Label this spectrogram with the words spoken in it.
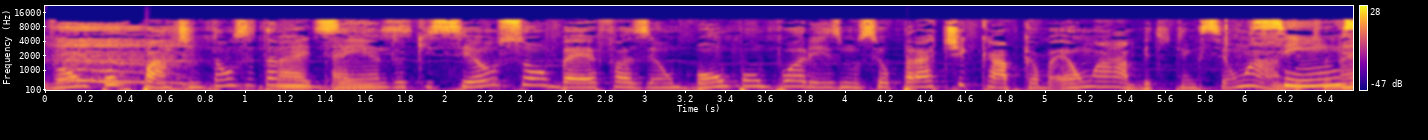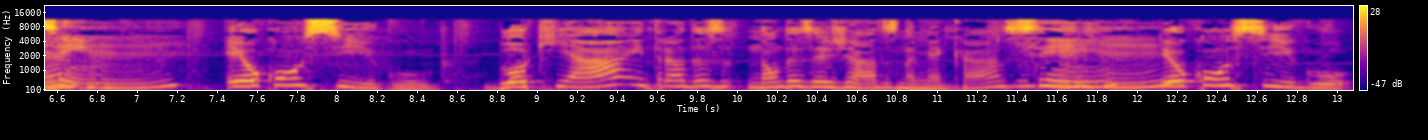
vamos por parte. Então você tá Vai, me dizendo Thaís. que se eu souber fazer um bom pompoarismo, se eu praticar, porque é um hábito, tem que ser um hábito, sim, né? sim. Uhum. Eu consigo bloquear entradas não desejadas na minha casa. Sim. Eu consigo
